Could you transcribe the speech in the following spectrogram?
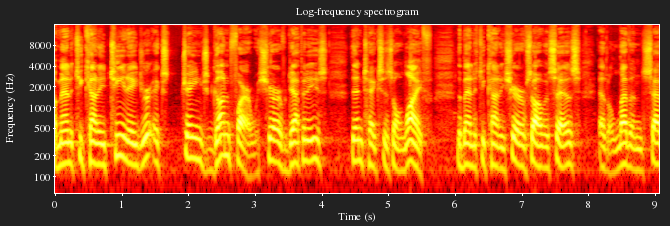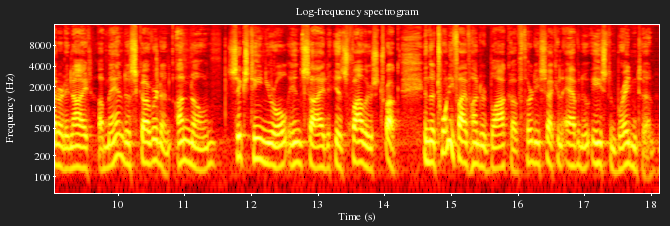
A Manatee County teenager exchanged gunfire with sheriff deputies, then takes his own life. The Manatee County Sheriff's Office says at 11 Saturday night, a man discovered an unknown 16 year old inside his father's truck in the 2500 block of 32nd Avenue East in Bradenton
